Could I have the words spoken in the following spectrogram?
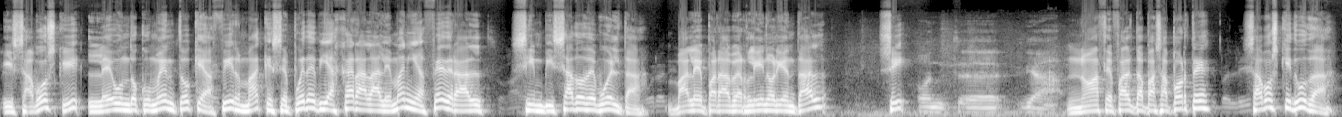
Y Sabowski lee un documento que afirma que se puede viajar a la Alemania federal sin visado de vuelta. ¿Vale para Berlín Oriental? Sí. äh, ¿No hace falta pasaporte? Sabowski duda,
